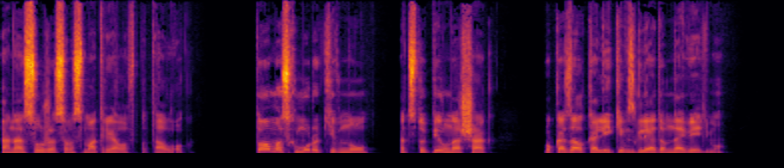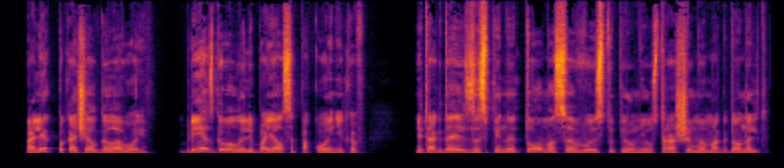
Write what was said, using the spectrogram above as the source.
Она с ужасом смотрела в потолок. Томас хмуро кивнул, отступил на шаг, указал Калике взглядом на ведьму. Олег покачал головой, брезговал или боялся покойников, и тогда из-за спины Томаса выступил неустрашимый Макдональд,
